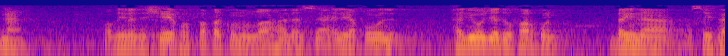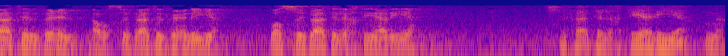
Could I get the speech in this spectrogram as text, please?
نعم. فضيلة الشيخ وفقكم الله هذا السائل يقول هل يوجد فرق بين صفات الفعل أو الصفات الفعلية والصفات الاختيارية؟ الصفات الاختيارية؟ نعم.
